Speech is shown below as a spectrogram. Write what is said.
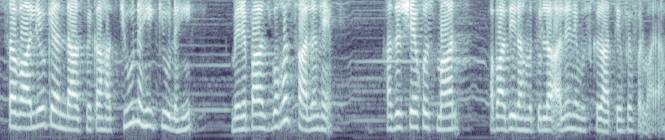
सवालियों के अंदाज में कहा, क्यों नहीं क्यों नहीं? मेरे पास बहुत सालन है। हज़रत शेख उस्मान आबादी रहमतुल्लाह अलैह ने मुस्कुराते हुए फरमाया,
